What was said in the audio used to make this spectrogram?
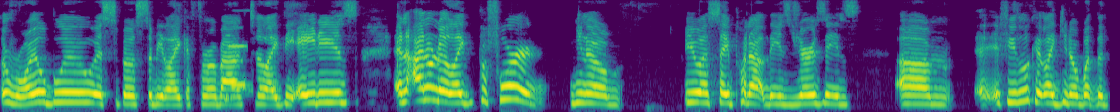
the royal blue is supposed to be like a throwback to like the 80s and i don't know like before you know usa put out these jerseys um if you look at like you know what the,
